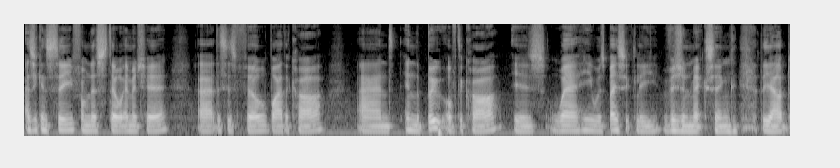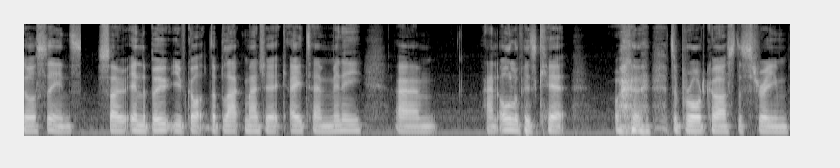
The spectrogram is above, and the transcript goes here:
As you can see from this still image here, uh, this is Phil by the car, and in the boot of the car is where he was basically vision mixing the outdoor scenes. So in the boot, you've got the Blackmagic ATEM Mini, um, and all of his kit to broadcast the stream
